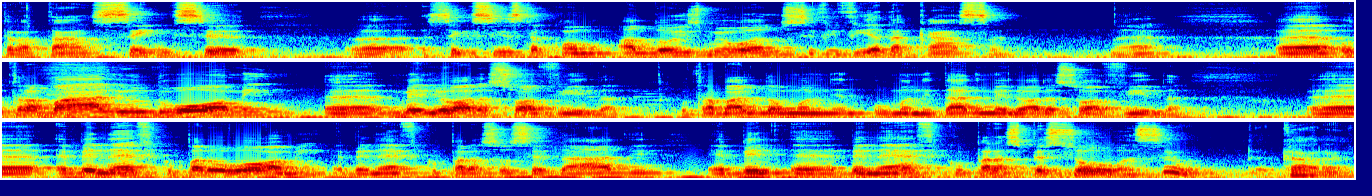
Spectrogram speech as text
tratar sem ser sexista como há dois mil anos se vivia da caça. Né? O trabalho do homem melhora a sua vida. O trabalho da humanidade melhora a sua vida é, é, benéfico para o homem, é benéfico para a sociedade, é, be, é benéfico para as pessoas. Eu, cara,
